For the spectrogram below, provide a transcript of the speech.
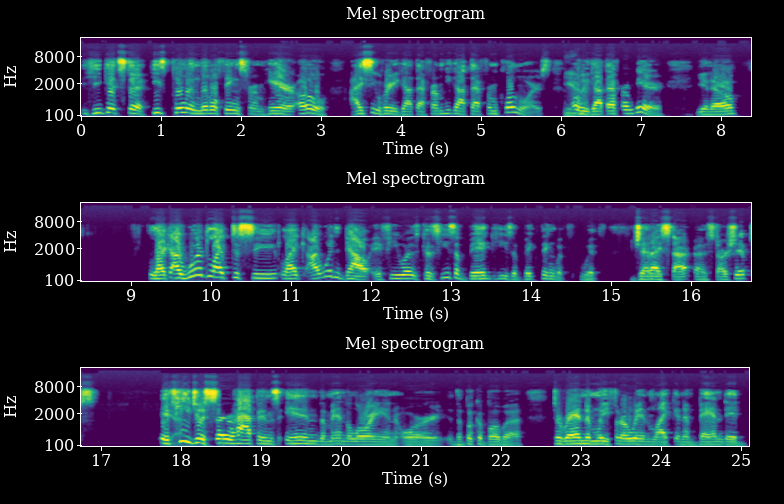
he gets to he's pulling little things from here oh i see where he got that from he got that from clone wars yeah, oh he got that from here you know like i would like to see like i wouldn't doubt if he was because he's a big he's a big thing with with jedi star uh, starships. If Yeah. he just so happens in the mandalorian or the book of boba to randomly throw in like an abandoned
